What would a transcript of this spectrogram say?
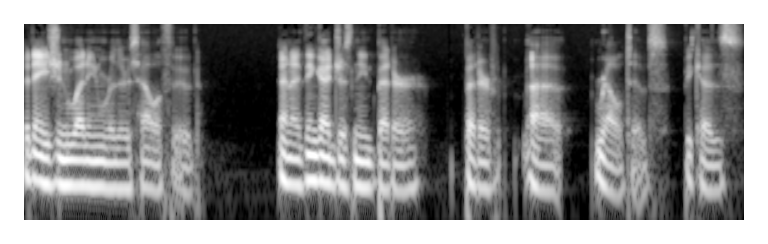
an Asian wedding where there's hella food, and I think I just need better, better uh, relatives because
